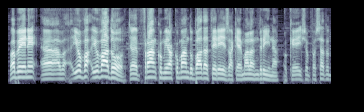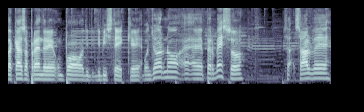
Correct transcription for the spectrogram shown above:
Va bene, uh, io, va io, vado. Cioè, Franco, mi raccomando, bada a Teresa, che è malandrina. Ok, sono passato da casa a prendere un po' di, di bistecche. Buongiorno, è permesso? Sa salve.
